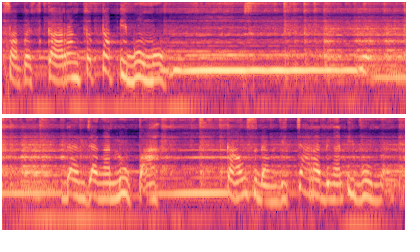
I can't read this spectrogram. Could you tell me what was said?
Sampai sekarang tetap ibumu. Dan jangan lupa, kau sedang bicara dengan ibumu.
